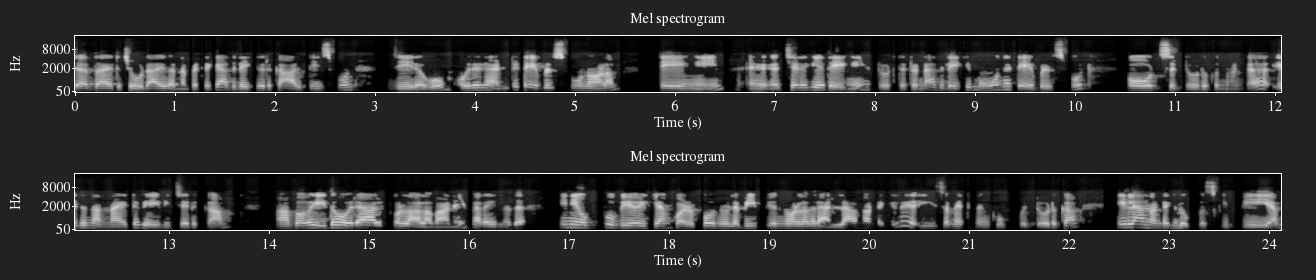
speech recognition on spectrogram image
ചെറുതായിട്ട് ചൂടായി വന്നപ്പോഴത്തേക്ക് അതിലേക്ക് ഒരു കാൽ ടീസ്പൂൺ ജീരകവും ഒരു രണ്ട് ടേബിൾ സ്പൂണോളം തേങ്ങയും ചിരകിയ തേങ്ങയും ഇട്ട് കൊടുത്തിട്ടുണ്ട്. അതിലേക്ക് മൂന്ന് ടേബിൾ സ്പൂൺ ഓട്സ് ഇട്ട് കൊടുക്കുന്നുണ്ട്. ഇത് നന്നായിട്ട് വേവിച്ചെടുക്കാം. അപ്പോൾ ഇത് ഒരാൾക്കുള്ള അളവാണ് ഈ പറയുന്നത്. ഇനി ഉപ്പ് ഉപയോഗിക്കാം. കുഴപ്പമൊന്നുമില്ല. ബി പി ഒന്നും ഉള്ളവരല്ല എന്നുണ്ടെങ്കിൽ ഈ സമയത്ത് നിങ്ങൾക്ക് ഉപ്പ് ഇട്ട് കൊടുക്കാം. ഇല്ല എന്നുണ്ടെങ്കിൽ ഉപ്പ് സ്കിപ്പ് ചെയ്യാം.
